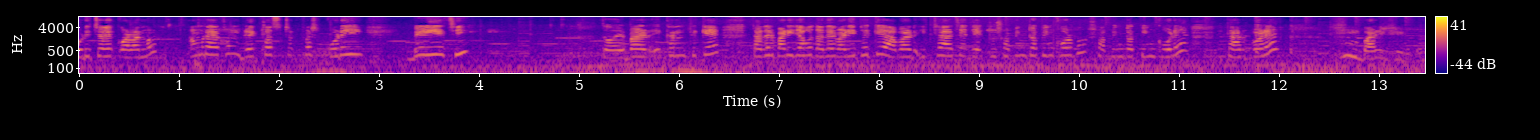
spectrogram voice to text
পরিচয় করানোর। আমরা এখন ব্রেকফাস্ট ট্রেকফাস্ট করেই বেরিয়েছি। তো এবার এখান থেকে তাদের বাড়ি যাব, তাদের বাড়ি থেকে আবার ইচ্ছা আছে যে একটু শপিং টপিং করব। শপিং টপিং করে তারপরে বাড়ি ফিরবো।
